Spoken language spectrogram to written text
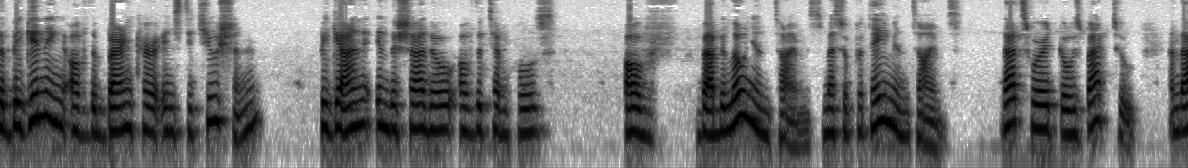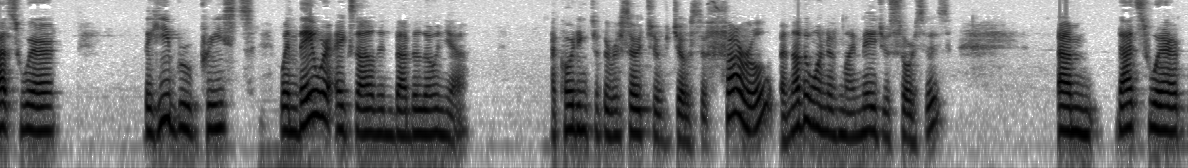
The beginning of the banker institution began in the shadow of the temples of Babylonian times, Mesopotamian times. That's where it goes back to. And that's where the Hebrew priests, when they were exiled in Babylonia, according to the research of Joseph Farrell, another one of my major sources, um, that's where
